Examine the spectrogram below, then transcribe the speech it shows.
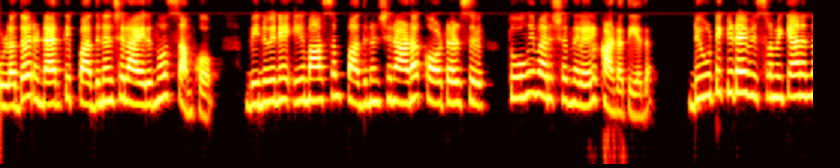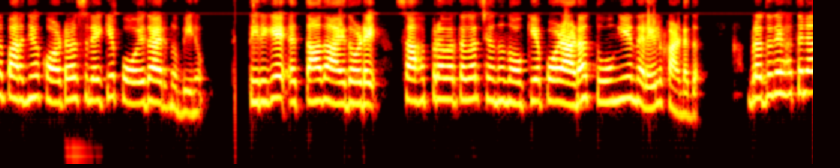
ഉള്ളത്. രണ്ടായിരത്തി പതിനഞ്ചിലായിരുന്നു സംഭവം. ബിനുവിനെ ഈ മാസം പതിനഞ്ചിനാണ് ക്വാർട്ടേഴ്സിൽ തൂങ്ങി മരിച്ച നിലയിൽ കണ്ടെത്തിയത്. ഡ്യൂട്ടിക്കിടെ വിശ്രമിക്കാനെന്ന് പറഞ്ഞ് ക്വാർട്ടേഴ്സിലേക്ക് പോയതായിരുന്നു ബിനു തിരികെ എത്താതായതോടെ സഹപ്രവർത്തകർ ചെന്ന് നോക്കിയപ്പോഴാണ് തൂങ്ങിയ നിലയിൽ കണ്ടത്. മൃതദേഹത്തിന്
